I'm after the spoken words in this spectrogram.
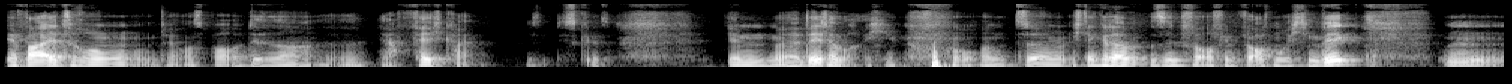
Erweiterung und der Ausbau dieser äh, ja, Fähigkeiten, die, die Skills im äh, Data-Bereich. Und äh, ich denke, da sind wir auf jeden Fall auf dem richtigen Weg. Hm,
